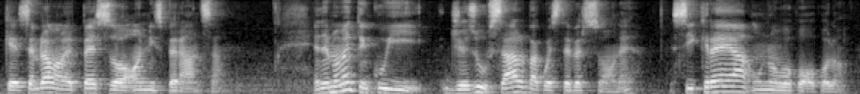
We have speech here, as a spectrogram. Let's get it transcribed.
che sembravano aver perso ogni speranza. E nel momento in cui Gesù salva queste persone, si crea un nuovo popolo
